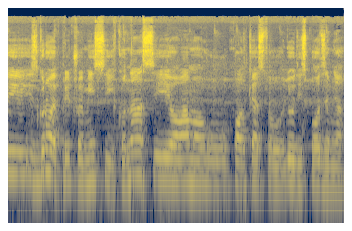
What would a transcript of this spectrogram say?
i iz Groje priču emisiji kod nas i ovamo u podcastu Ljudi iz podzemlja.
